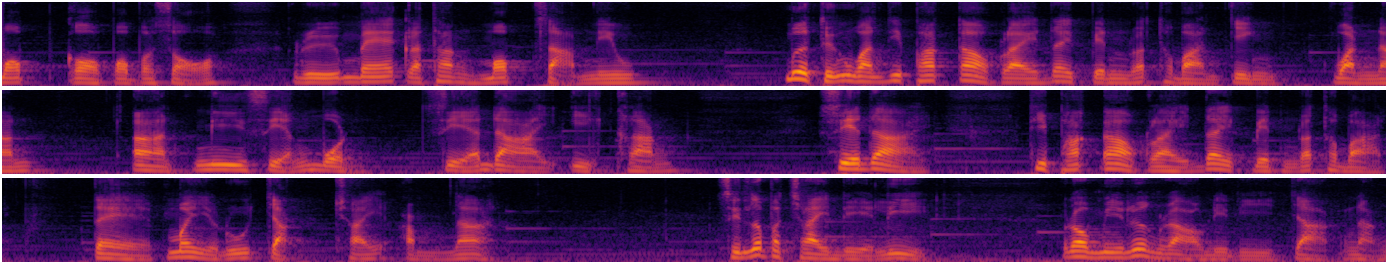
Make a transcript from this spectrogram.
ม็อบกปปส หรือแม้กระทั่งม็อบสามนิ้ว เมื่อถึงวันที่พักก้าวไกลได้เป็นรัฐบาลจริง วันนั้นอาจมีเสียงบ่นเสียดายอีกครั้ง เสียดายที่พักก้าวไกลได้เป็นรัฐบาล แต่ไม่รู้จักใช้อำนาจ ศิลปชัยเดลี่ เรามีเรื่องราวดีๆ จากหนัง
